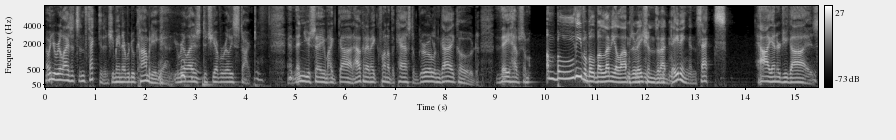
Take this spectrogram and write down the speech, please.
when you realize it's infected and she may never do comedy again, you realize did she ever really start? And then you say, my God, how can I make fun of the cast of Girl and Guy Code? They have some unbelievable millennial observations about dating and sex high energy guys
